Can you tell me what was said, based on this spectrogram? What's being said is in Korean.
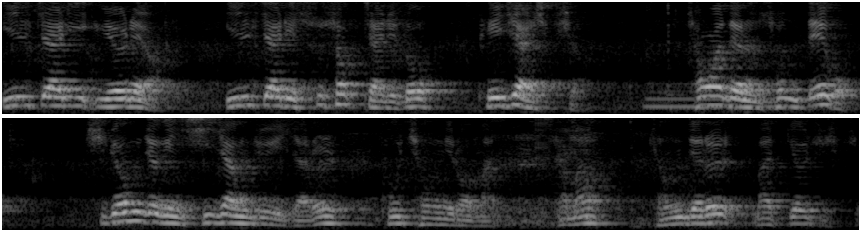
일자리위원회와 일자리 수석 자리도 폐지하십시오. 청와대는 손 떼고 실용적인 시장주의자를 부총리로만 삼아 경제를 맡겨주십시오.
